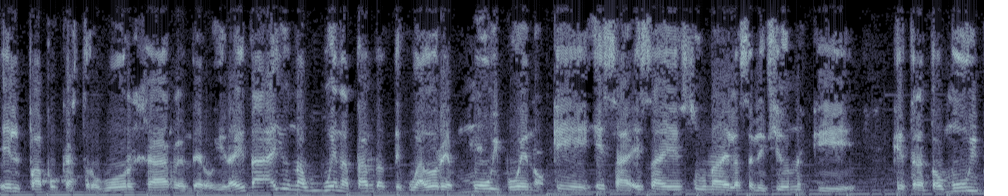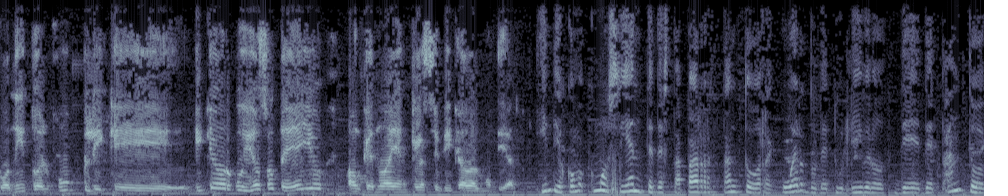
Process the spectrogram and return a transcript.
el Papo Castro Borja, Rendero Giraeta. Hay una buena tanda de jugadores muy buenos, que esa, esa es una de las selecciones que que trató muy bonito el fútbol y que, y que orgullosos de ello, aunque no hayan clasificado al Mundial. Indio, ¿cómo, cómo sientes destapar tanto recuerdo de tu libro, de, de tanto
